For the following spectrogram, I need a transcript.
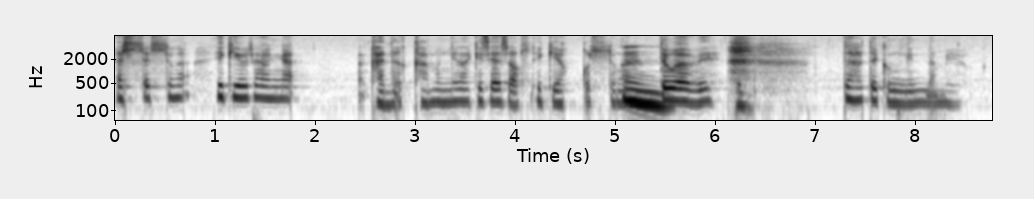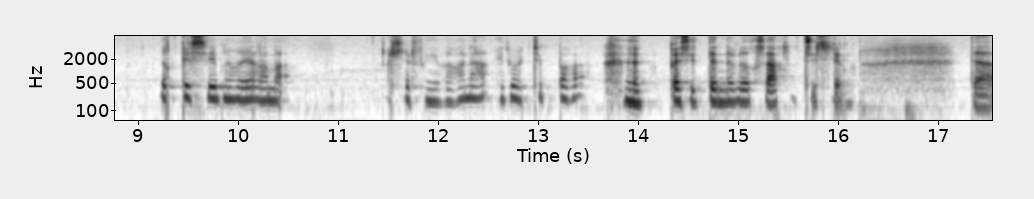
аллаллунга икиулаанга канеққамангила кисиасоорл икиоққуллунга туави таатакунгиннамиу эққиссимериарама аллаффигиварана илуатсиппара паситтаннаверсаарлутиллугу та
